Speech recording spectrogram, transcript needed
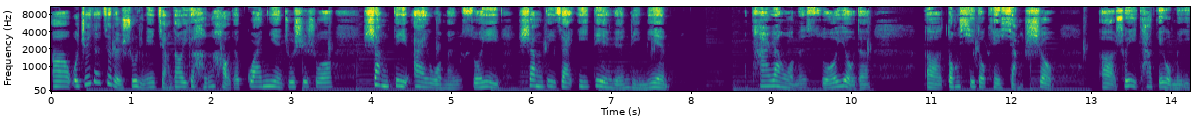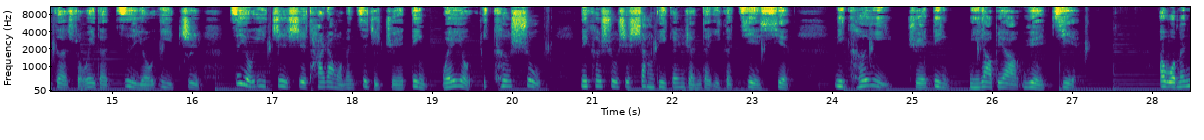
呃，我觉得这本书里面讲到一个很好的观念，就是说上帝爱我们，所以上帝在伊甸园里面，他让我们所有的。呃，东西都可以享受，呃，所以他给我们一个所谓的自由意志。自由意志是他让我们自己决定，唯有一棵树，那棵树是上帝跟人的一个界限，你可以决定你要不要越界。呃，我们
